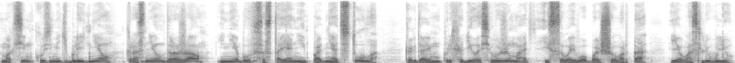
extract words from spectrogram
Максим Кузьмич бледнел, краснел, дрожал и не был в состоянии поднять стула, когда ему приходилось выжимать из своего большого рта «Я вас люблю».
